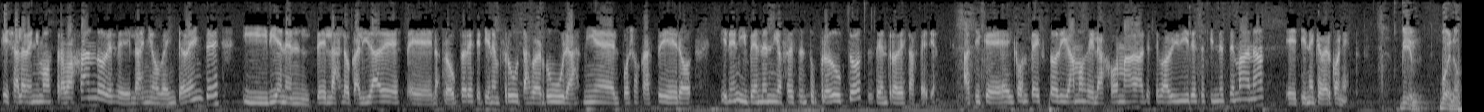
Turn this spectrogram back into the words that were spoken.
que ya la venimos trabajando desde el año 2020 y vienen de las localidades eh, los productores que tienen frutas, verduras, miel, pollos caseros, tienen y venden y ofrecen sus productos dentro de esta feria. Así que el contexto, digamos, de la jornada que se va a vivir ese fin de semana eh, tiene que ver con esto. Bien, bueno,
